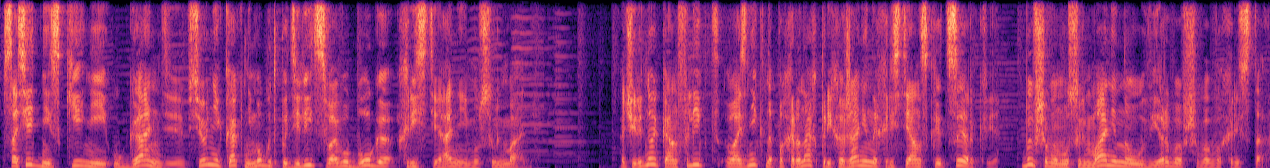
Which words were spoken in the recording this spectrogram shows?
В соседней с Кенией Уганде все никак не могут поделить своего бога христиане и мусульмане. Очередной конфликт возник на похоронах прихожанина христианской церкви, бывшего мусульманина, уверовавшего во Христа.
